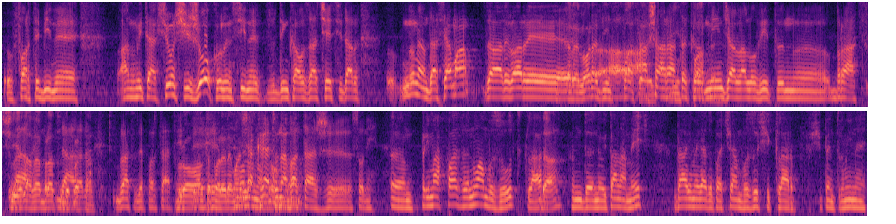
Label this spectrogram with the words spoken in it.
uh, foarte bine anumite acțiuni și jocul în sine din cauza ceții, dar uh, nu mi-am dat seama, dar la reluare Reluarea din a- spate, așa din arată că spate. mingea l-a lovit în uh, braț. Și la, el avea brațul depărtat. Da, brațul depărtat. Vreo este altă hands. părere mai Și a am? creat Nu, un nu, nu. avantaj, uh, Sony. În prima fază nu am văzut, clar, Da. când ne uitam la meci, dar imediat după aceea am văzut și clar și pentru mine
